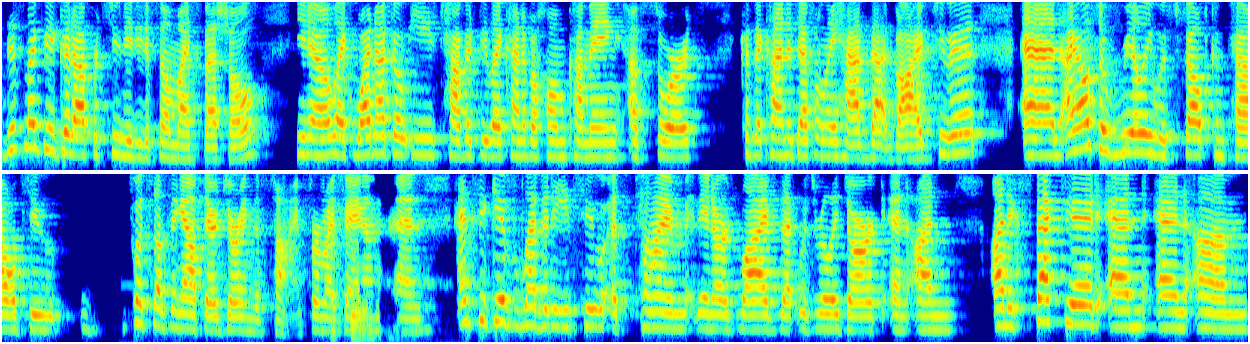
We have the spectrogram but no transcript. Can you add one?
this might be a good opportunity to film my special. You know, like why not go east, have it be like kind of a homecoming of sorts? Because it kind of definitely had that vibe to it. And I also really was felt compelled to put something out there during this time for my Absolutely. fans and and to give levity to a time in our lives that was really dark and un, unexpected and and um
